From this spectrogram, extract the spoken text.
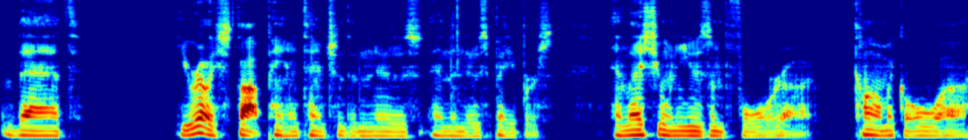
that you really stop paying attention to the news and the newspapers, unless you want to use them for uh, comical, uh,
